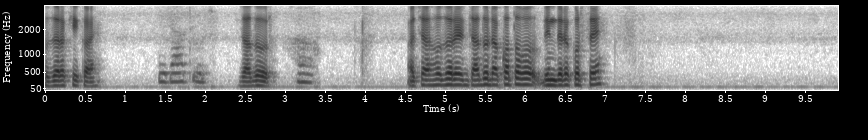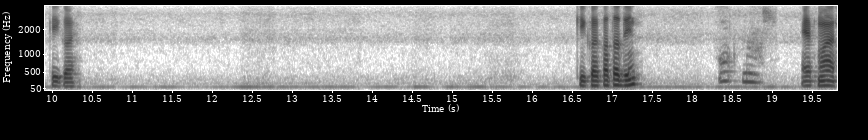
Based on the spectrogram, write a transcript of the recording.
হুজুরা কি কয়? জাদুর। জাদুর? হ আচ্ছা হুজুরের জাদুটা কত দিন ধরে করছে? কি কয়? কি কয় কতদিন এক মাস। এক মাস?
